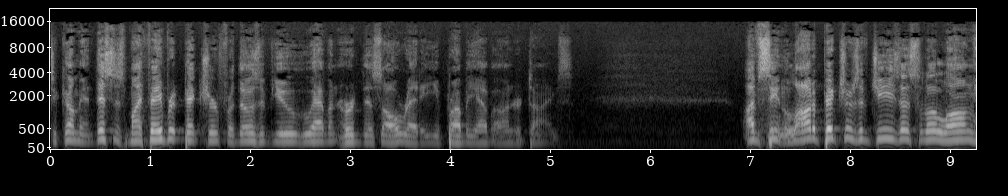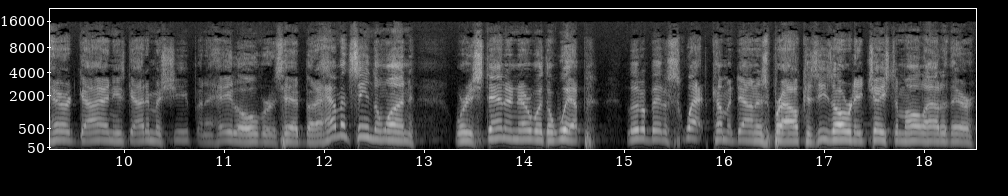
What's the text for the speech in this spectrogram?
to come in. This is my favorite picture for those of you who haven't heard this already. You probably have a hundred times. I've seen a lot of pictures of Jesus, a little long haired guy, and he's got him a sheep and a halo over his head, but I haven't seen the one where he's standing there with a whip, little bit of sweat coming down his brow because he's already chased them all out of there,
